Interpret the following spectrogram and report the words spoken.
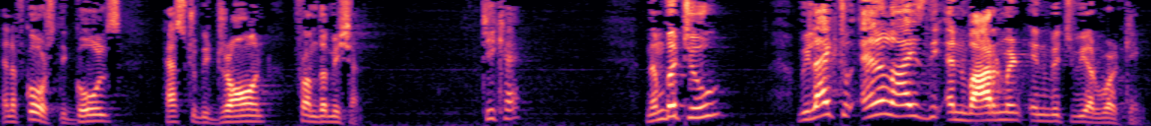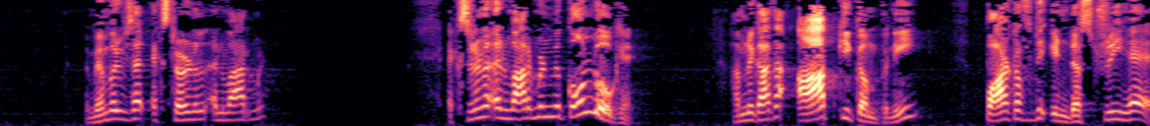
and of course the goals has to be drawn from the mission ٹھیک ہے number two we like to analyse the environment in which we are working remember we sir external environment external environment میں کون لوگ ہیں ہم نے کہا تھا آپ کی company part of the industry ہے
